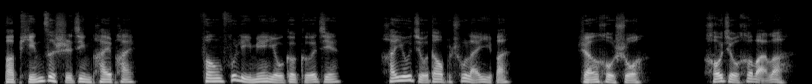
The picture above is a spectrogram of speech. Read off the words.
把瓶子使劲拍拍，仿佛里面有个隔间，还有酒倒不出来一般。然后说：“好酒喝完了，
